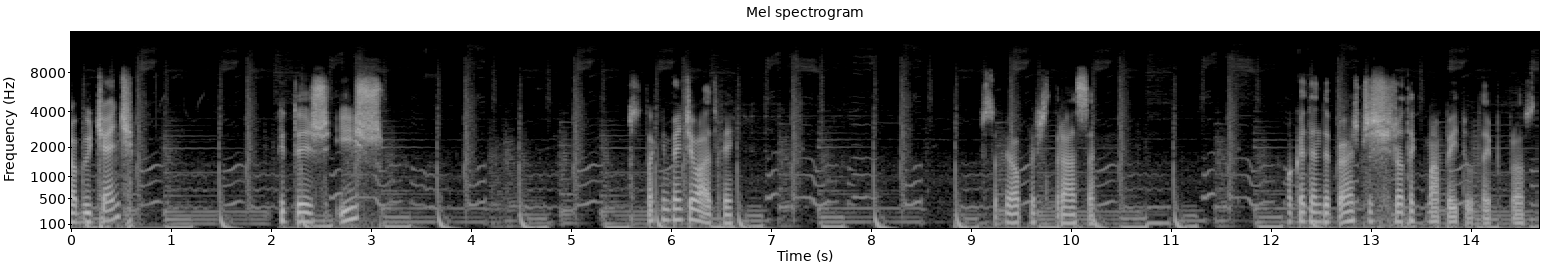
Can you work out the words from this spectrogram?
Robił cięć. Gdyż iż. Z takim będzie łatwiej. Sobie oprać trasę. Mogę tędy pojechać przez środek mapy i tutaj po prostu.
